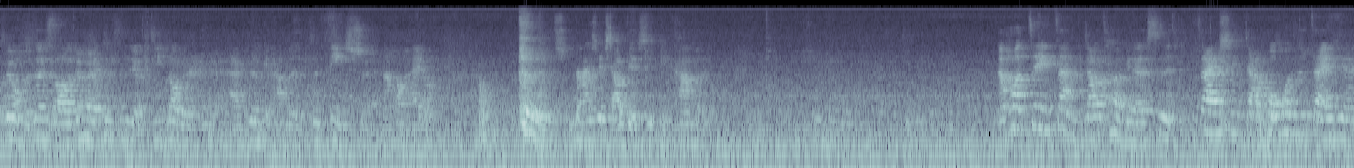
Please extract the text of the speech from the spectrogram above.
所以我们这时候就会就是有机动人员来，就是给他们是递水，拿一些小点心给他们。然后这一站比较特别的是，在新加坡或是在一些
